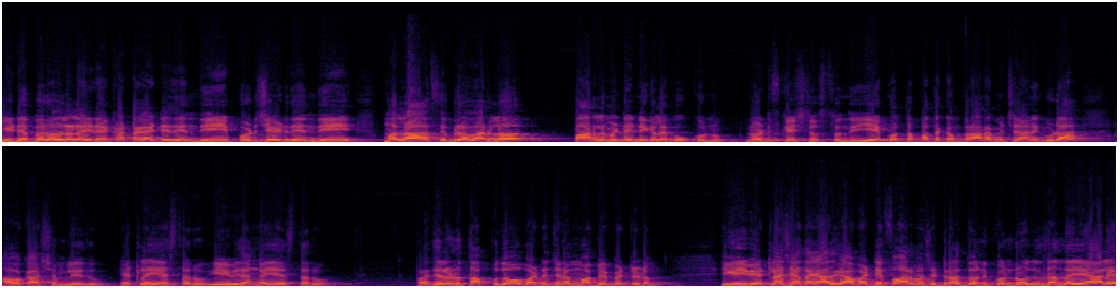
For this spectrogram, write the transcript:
ఈ డెబ్బై రోజులలో ఆయన కట్టగట్టేది ఏంది? పొడి ఏంది? మళ్ళా ఫిబ్రవరిలో పార్లమెంట్ ఎన్నికలకు కొన్ని నోటిఫికేషన్ వస్తుంది. ఏ కొత్త పథకం ప్రారంభించడానికి కూడా అవకాశం లేదు. ఎట్లా చేస్తారు? ఏ విధంగా చేస్తారు? ప్రజలను తప్పుదోవ పట్టించడం మభ్యపెట్టడం. ఇక ఇవి ఎట్లా చేత కాదు కాబట్టి ఫార్మసిటీ రద్దు అని కొన్ని రోజులు దంద చేయాలి.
